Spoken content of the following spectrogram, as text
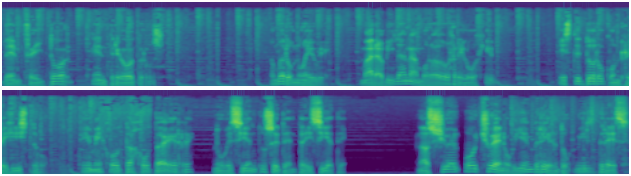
Benfeitor, entre otros. Número 9. Maravilla Enamorado Relojio. Este toro con registro MJJR 977 nació el 8 de noviembre del 2003.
